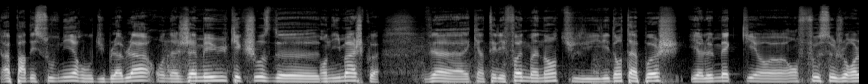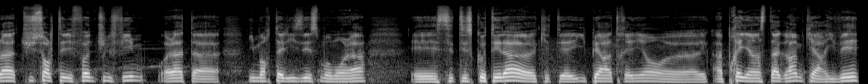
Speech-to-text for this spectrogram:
À part des souvenirs ou du blabla, on n'a jamais eu quelque chose de, en image quoi. Avec un téléphone maintenant, il est dans ta poche, il y a le mec qui est en, feu ce jour-là, tu sors le téléphone, tu le filmes, voilà, tu as immortalisé ce moment-là. Et c'était ce côté-là euh, qui était hyper attrayant. euh, Après, il y a Instagram qui est arrivé.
